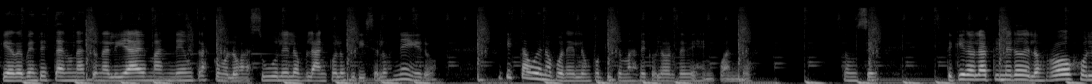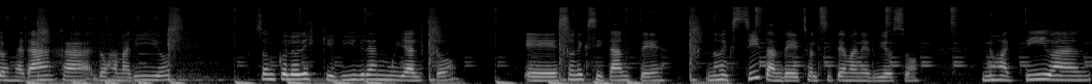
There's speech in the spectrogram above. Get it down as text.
que de repente está en unas tonalidades más neutras como los azules, los blancos, los grises, los negros. Y que está bueno ponerle un poquito más de color de vez en cuando. Entonces, te quiero hablar primero de los rojos, los naranjas, los amarillos. Son colores que vibran muy alto, eh, son excitantes, nos excitan de hecho el sistema nervioso, nos activan,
